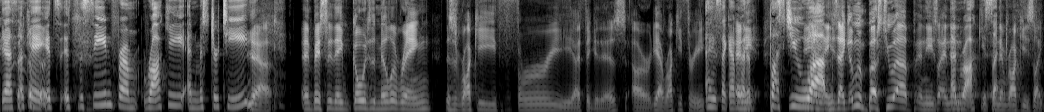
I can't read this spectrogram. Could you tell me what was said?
yes, okay. It's it's the scene from Rocky and Mr. T. yeah. And basically, they go into the middle of the ring. This is Rocky three, I think it is, or yeah, Rocky three. And he's like, I'm And gonna he- bust you Yeah, up. and he's like, I'm gonna bust you up, and he's like, and then And Rocky's and then Rocky's like,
